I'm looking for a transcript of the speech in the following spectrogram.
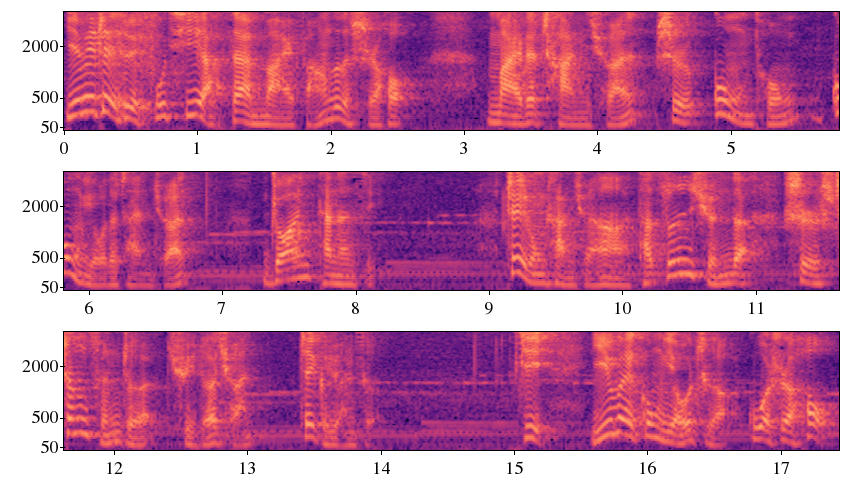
因为这对夫妻啊，在买房子的时候，买的产权是共同共有的产权 （joint tenancy）。这种产权啊，它遵循的是生存者取得权这个原则，即一位共有者过世后，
